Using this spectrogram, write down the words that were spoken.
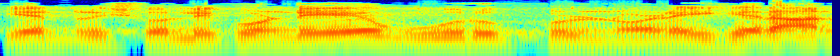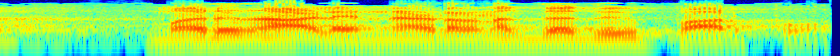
என்று சொல்லிக்கொண்டே ஊருக்குள் நுழைகிறான். மறுநாள் என்ன நடந்தது பார்ப்போம்.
